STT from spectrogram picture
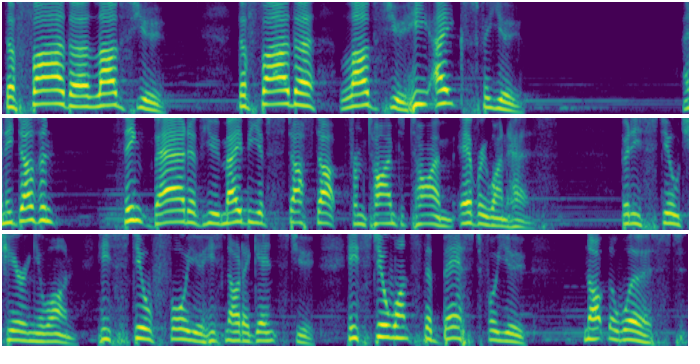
the Father loves you. The Father loves you. He aches for you. And he doesn't think bad of you. Maybe you've stuffed up from time to time. Everyone has. But he's still cheering you on. He's still for you, He's not against you. He still wants the best for you, not the worst.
